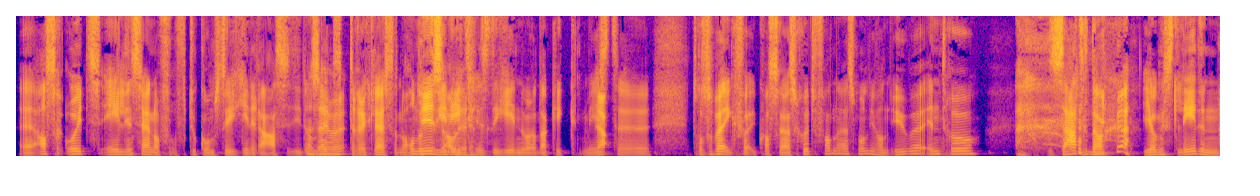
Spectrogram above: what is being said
eh, als er ooit aliens zijn, of, of toekomstige generaties die dan, Dan dit we, terugluisteren, deze 193 is degene waar dat ik het meest eh, trots op ben. Ik, ik was trouwens goed van, eh Smolly, van uw intro. Zaterdag, jongstleden.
